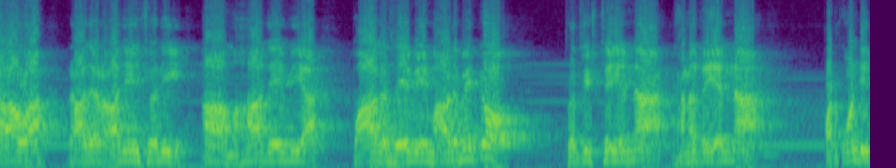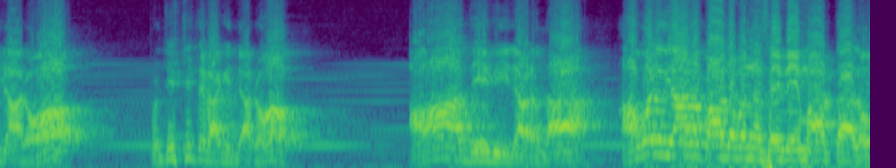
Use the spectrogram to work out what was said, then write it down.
ಯಾವ ರಾಜರಾಜೇಶ್ವರಿ ಆ ಮಹಾದೇವಿಯ ಪಾದ ಸೇವೆ ಮಾಡಿಬಿಟ್ಟು ಪ್ರತಿಷ್ಠೆಯನ್ನ, ಘನತೆಯನ್ನ ಪಡ್ಕೊಂಡಿದ್ದಾರೋ, ಪ್ರತಿಷ್ಠಿತರಾಗಿದ್ದಾರೋ, ಆ ದೇವಿ ಇದ್ದಾಳಲ್ಲ, ಅವಳು ಯಾರ ಪಾದವನ್ನ ಸೇವೆ ಮಾಡ್ತಾಳೋ,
